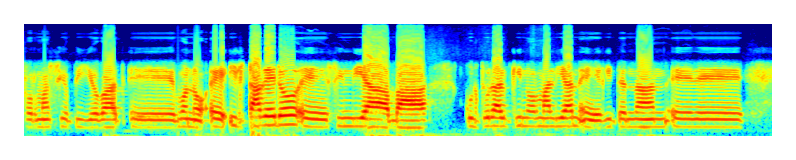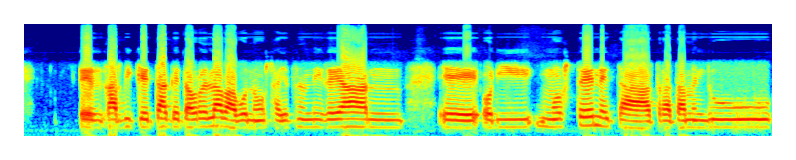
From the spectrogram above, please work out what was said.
formazio pilo bat, e, bueno, e, iltagero e, zindia ba, kulturalki normalian e, egiten dan e, e, garbiketak eta horrela, ba, bueno, saietzen digean e, hori mosten eta tratamendu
